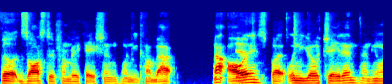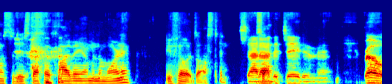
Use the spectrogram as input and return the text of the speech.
feel exhausted from vacation when you come back. Not always, but when you go with Jaden and he wants to do Yeah. stuff at 5 a.m. in the morning, you feel exhausted. Shout So- out to Jaden, man. Bro,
